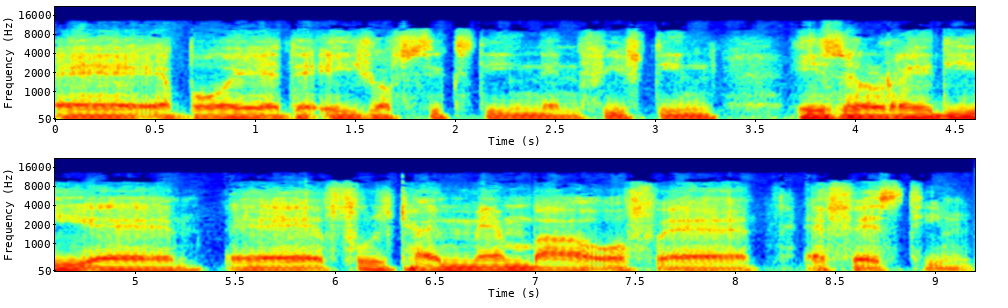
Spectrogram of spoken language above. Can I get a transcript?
uh, a boy at the age of 16 and 15 he's already uh, a full-time member of uh, a first team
